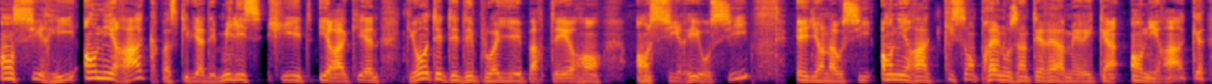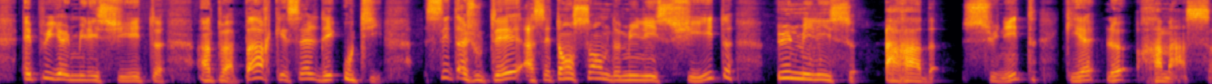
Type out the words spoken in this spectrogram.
en Syrie, en Irak, parce qu'il y a des milices chiites irakiennes qui ont été déployées par Téhéran en Syrie aussi, et il y en a aussi en Irak qui s'en prennent aux intérêts américains en Irak, et puis il y a une milice chiite un peu à part qui est celle des Houthis. C'est ajouté à cet ensemble de milices chiites une milice arabe sunnite qui est le Hamas.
